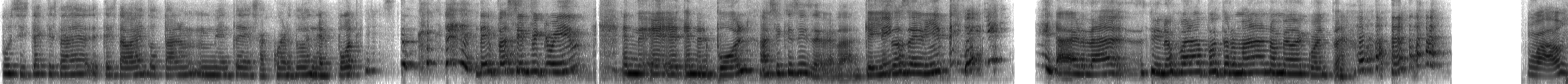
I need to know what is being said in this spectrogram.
pusiste que, estás, que estabas en totalmente desacuerdo en el podcast de Pacific Rim, en, en, el poll, así que sí, de verdad, que hizo Celine. La verdad, si no fuera por tu hermana, no me doy cuenta. Wow.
